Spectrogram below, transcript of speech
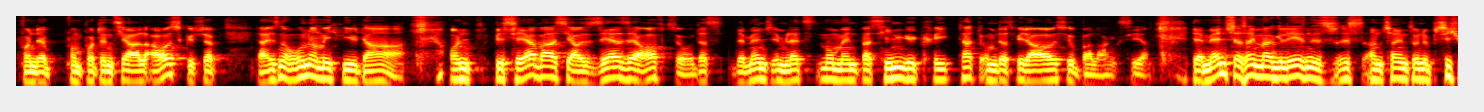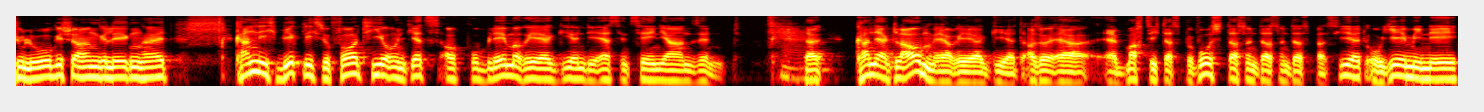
von der, vom Potenzial ausgeschöpft. Da ist noch unheimlich viel da. Und bisher war es ja sehr, sehr oft so, dass der Mensch im letzten Moment was hingekriegt hat, um das wieder auszubalancieren. Der Mensch, das habe ich mal gelesen, ist, ist anscheinend so eine psychologische Angelegenheit, kann nicht wirklich sofort hier und jetzt auf Probleme reagieren, die erst in zehn Jahren sind. Da kann er glauben, er reagiert. Also er, er macht sich das bewusst, das und das und das passiert, oh je, mine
